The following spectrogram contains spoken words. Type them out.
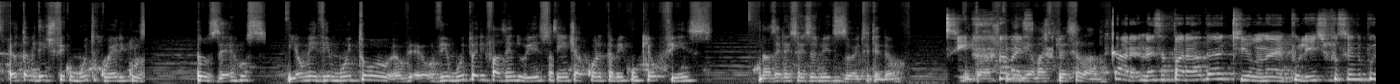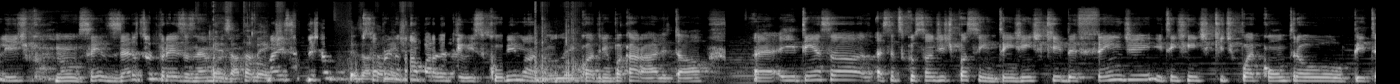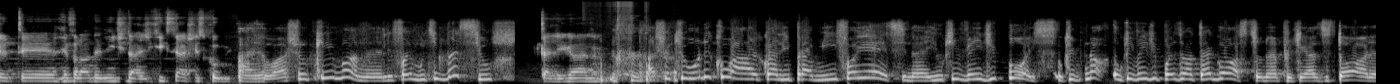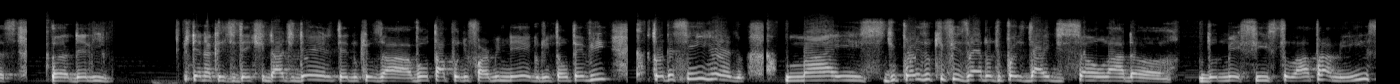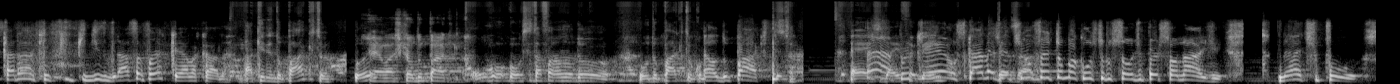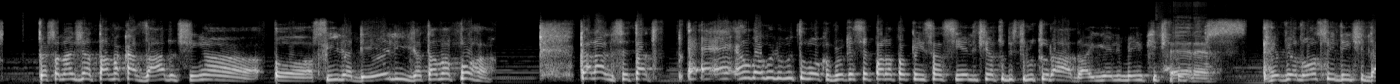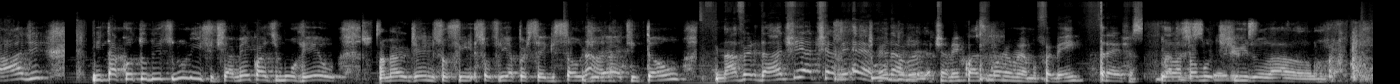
eu também identifico muito com ele, inclusive nos erros. E eu me vi muito. Eu, eu vi muito ele fazendo isso, assim, de acordo também com o que eu fiz nas eleições de 2018, entendeu? Sim. Então acho que não, iria mais pra esse lado. Cara, nessa parada é aquilo, né? Político sendo político. Não sei, zero surpresas, né, mano? Exatamente. Mas deixa eu Exatamente. só perguntar uma parada aqui. O Scooby, mano, leio quadrinho pra caralho e tal. É, e tem essa, essa discussão de, tipo assim, tem gente que defende e tem gente que, tipo, é contra o Peter ter revelado a identidade. O que, que você acha, Scooby? Ah, eu acho que, mano, ele foi muito imbecil. Tá ligado? Acho que o único arco ali para mim foi esse, né? E o que vem depois. O que, não, o que vem depois eu até gosto, né? Porque as histórias uh, dele tendo a crise de identidade dele, tendo que usar, voltar pro uniforme negro, então teve todo esse enredo. Mas depois o que fizeram depois da edição lá do, do Mephisto lá, pra mim, os caras, que, que, que, desgraça foi aquela, cara? Aquele do pacto? Oi? É, eu acho que é o do pacto. Ou, ou você tá falando do, o do pacto com... É o do pacto. É, é porque os caras já tinham feito uma construção de personagem, né? Tipo, personagem já tava casado, tinha a filha dele, já tava, porra. Caralho, você tá. É, é, é, um bagulho muito louco, porque você para pra pensar assim, ele tinha tudo estruturado. Aí ele meio que, tipo, é, né? revelou a sua identidade e tacou tudo isso no lixo. Tia May quase morreu, a Mary Jane sofria, sofria perseguição não, direta, não. então. Na verdade, a Tia May. É tudo, verdade, né? a Tia May quase morreu mesmo. Foi bem trash. Assim. Ela tomou tiro lá.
